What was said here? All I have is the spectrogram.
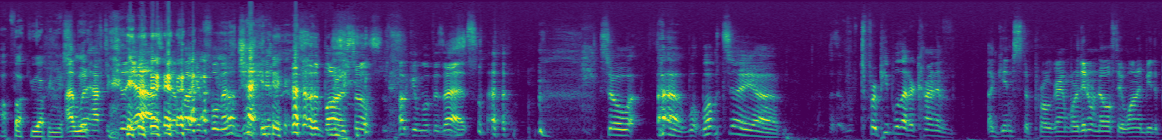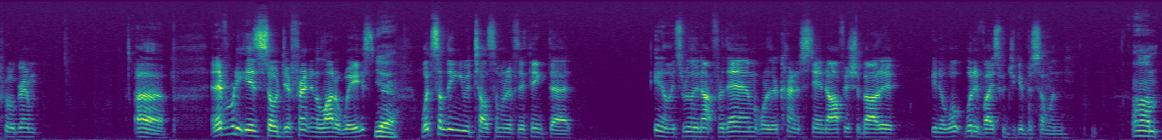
I'll fuck you up in your sleep. I would have to kill. Yeah, I was gonna fucking full metal jacket him, bar of souls, fucking whoop his ass. so, uh, what, what's a uh, for people that are kind of against the program or they don't know if they want to be the program? Uh, and everybody is so different in a lot of ways. Yeah. What's something you would tell someone if they think that, you know, it's really not for them or they're kind of standoffish about it? You know, what what advice would you give to someone? Um,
